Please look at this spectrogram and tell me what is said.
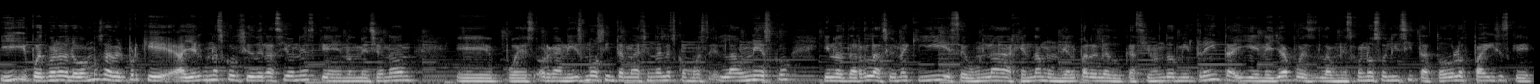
Y, pues bueno, lo vamos a ver porque hay algunas consideraciones que nos mencionan eh, pues organismos internacionales como es la UNESCO y nos da relación aquí según la Agenda Mundial para la Educación 2030 y en ella pues la UNESCO nos solicita a todos los países que,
